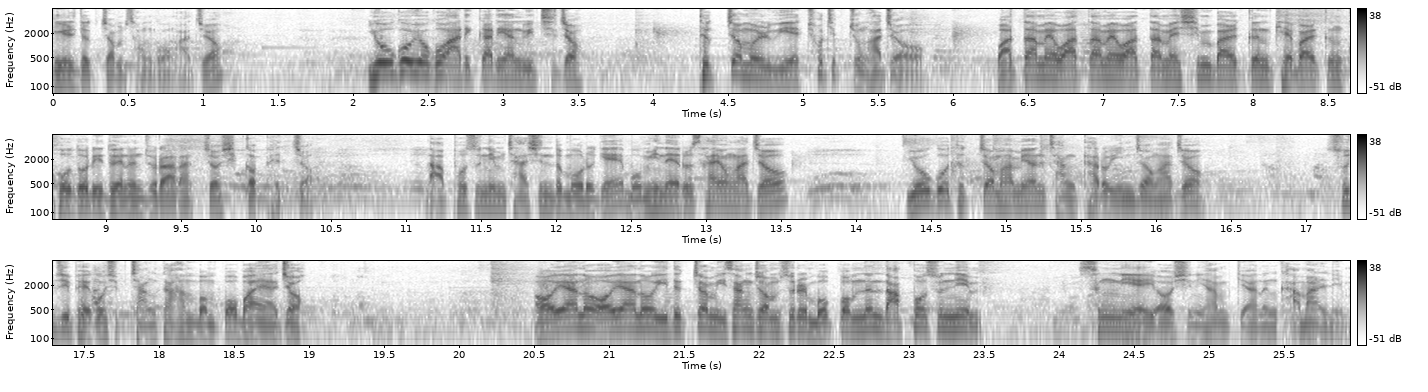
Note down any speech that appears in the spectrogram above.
1득점 성공하죠. 요거 요거 아리까리한 위치죠. 득점을 위해 초집중하죠. 왔다매 왔다매 왔다매 신발끈 개발끈 고돌이 되는 줄 알았죠. 시겁했죠. 나포수님 자신도 모르게 모미네로 사용하죠. 요거 득점하면 장타로 인정하죠. 수지 150 장타 한번 뽑아야죠. 어야노 어야노 2득점 이상 점수를 못 뽑는 나포수님. 승리의 여신이 함께하는 가말님.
